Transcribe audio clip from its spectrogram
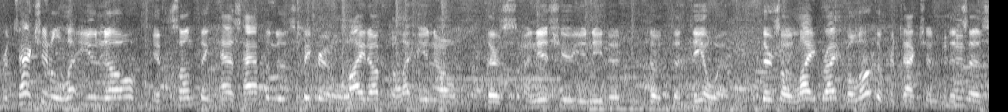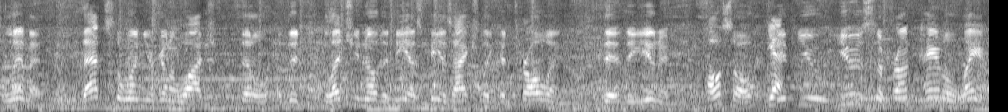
protection will let you know if something has happened to the speaker. It'll light up to let you know there's an issue you need to, to, to deal with. There's a light right below the protection that mm-hmm. says limit. That's the one you're going to watch that'll that let you know the DSP is actually controlling the, the unit. Also, yeah. if you use the front panel lamp,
